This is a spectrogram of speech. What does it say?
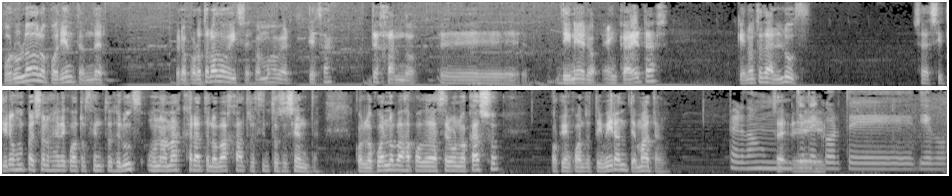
Por un lado lo podría entender, pero por otro lado dices, vamos a ver, te estás dejando eh, dinero en caretas que no te dan luz. O sea, si tienes un personaje de 400 de luz, una máscara te lo baja a 360, con lo cual no vas a poder hacer uno caso porque en cuanto te miran te matan. Perdón O sea, que te eh, corte, Diego.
